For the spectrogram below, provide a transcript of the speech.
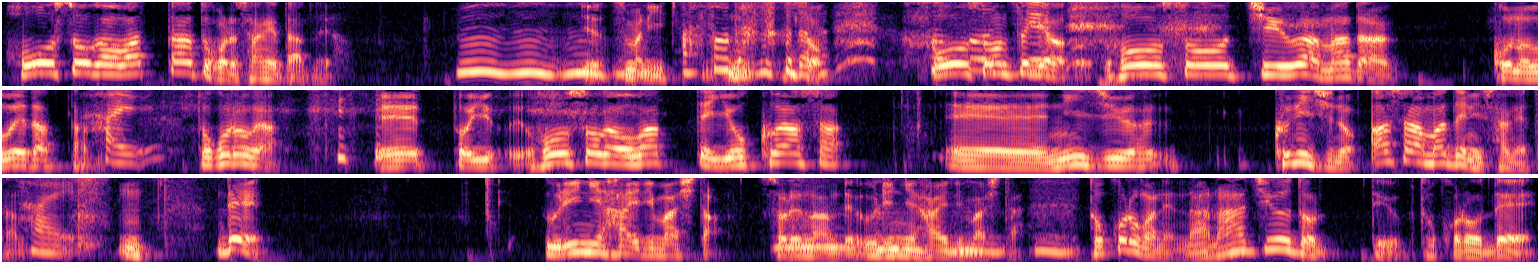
放送が終わった後これ下げたんだよ。うんうんうん、つまり、あ、そうだそうだ。放送の時は、放送中はまだこの上だったはい、ところが、えっと、放送が終わって翌朝、えー、29日の朝までに下げたの。はい、うん。で、売りに入りました。それなんで売りに入りました。ところがね、70ドルっていうところで、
